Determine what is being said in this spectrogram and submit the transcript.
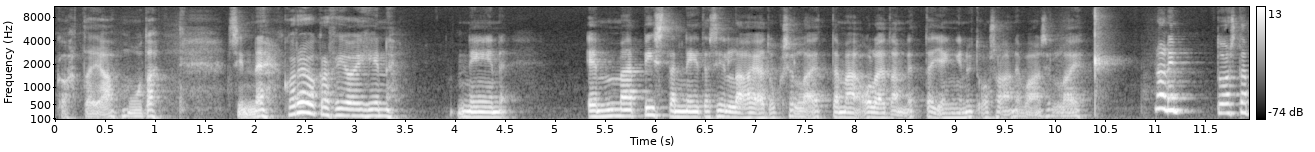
kahta ja muuta sinne koreografioihin, niin en mä pistä niitä sillä ajatuksella, että mä oletan, että jengi nyt osaa ne vaan sillä no niin, tuosta,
